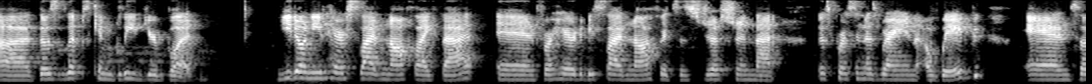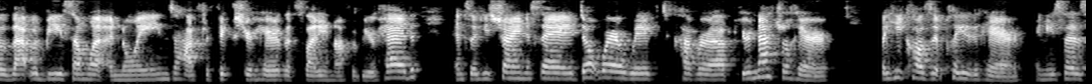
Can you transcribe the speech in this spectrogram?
uh, those lips can bleed your blood. You don't need hair sliding off like that. And for hair to be sliding off, it's a suggestion that this person is wearing a wig and so that would be somewhat annoying to have to fix your hair that's sliding off of your head. And so he's trying to say, don't wear a wig to cover up your natural hair. But he calls it plaited hair. And he says,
